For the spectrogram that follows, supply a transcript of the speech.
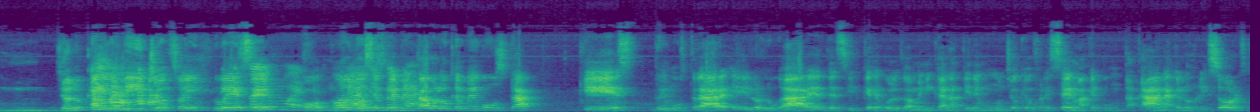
Mm, Yo nunca lo he dicho, soy influencer. soy influencer. O- no, Hola, yo yo simplemente hago lo que me gusta, que es demostrar eh, los lugares, decir que República Dominicana tiene mucho que ofrecer, más que Punta Cana, que los resorts.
